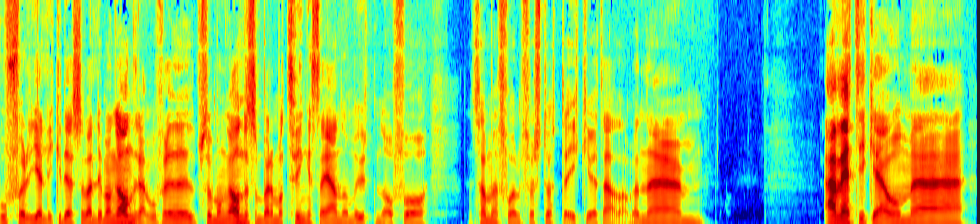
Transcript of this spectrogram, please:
hvorfor gjelder ikke det så veldig mange andre? Hvorfor er det så mange andre som bare må tvinge seg gjennom uten å få samme form for støtte? Ikke vet jeg, da. Men eh, jeg vet ikke om eh,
